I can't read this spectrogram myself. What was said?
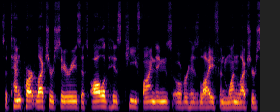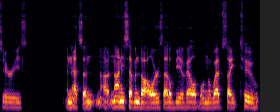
It's a 10 part lecture series. It's all of his key findings over his life in one lecture series. And that's a uh, $97. That'll be available on the website too.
